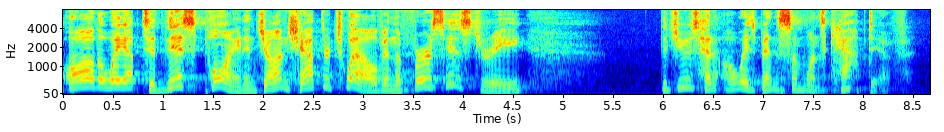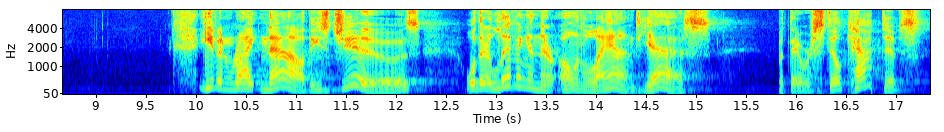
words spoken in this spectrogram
all the way up to this point in John chapter 12, in the first history, the Jews had always been someone's captive. Even right now, these Jews, well, they're living in their own land, yes, but they were still captives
